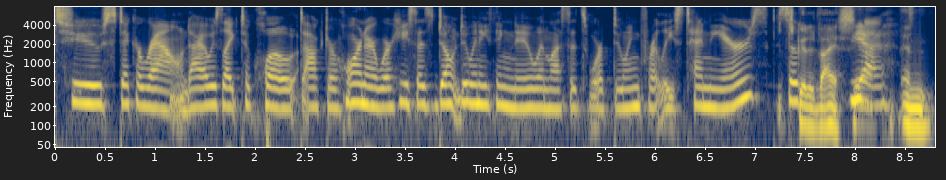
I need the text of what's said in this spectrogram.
to stick around. I always like to quote Dr. Horner, where he says, Don't do anything new unless it's worth doing for at least 10 years. It's so, good advice. Yeah. yeah. And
